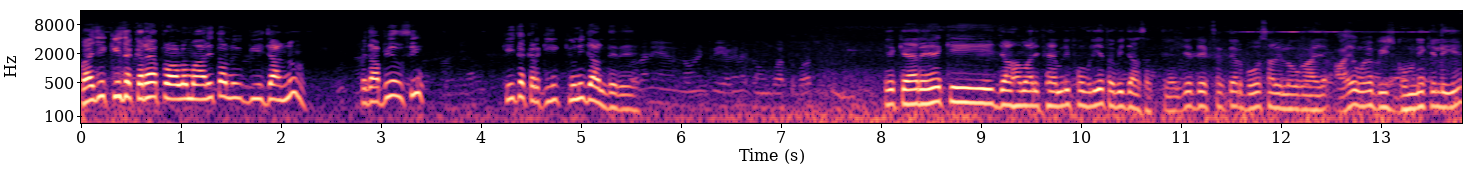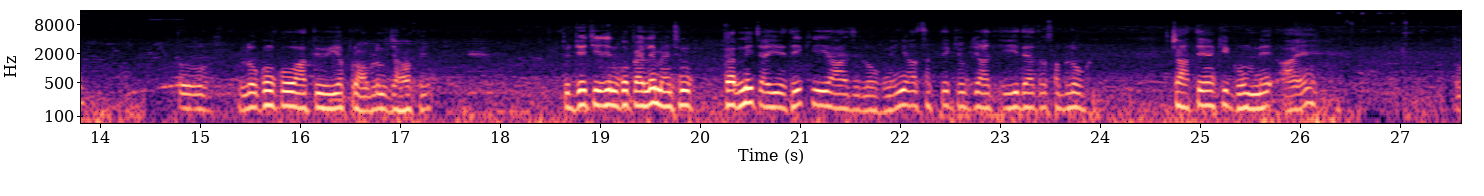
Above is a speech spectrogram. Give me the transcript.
ਭਾਈ ਜੀ ਕੀ ਚੱਕਰ ਹੈ ਪ੍ਰੋਬਲਮ ਆ ਰਹੀ ਤੁਹਾਨੂੰ ਵੀ ਜਾਣ ਨੂੰ ਪੰਜਾਬੀ ਹੋ ਤੁਸੀਂ ਕੀ ਚੱਕਰ ਕੀ क्यों नहीं जान दे रहे ये कह रहे हैं कि जहाँ हमारी फैमिली फैमिली है तभी जा सकते हैं ये देख सकते हैं और बहुत सारे लोग आए आए हुए हैं बीच घूमने के लिए तो लोगों को आती हुई है प्रॉब्लम जहाँ पे तो ये चीज़ इनको पहले मेंशन करनी चाहिए थी कि आज लोग नहीं आ सकते, क्योंकि आज ईद है तो सब लोग चाहते हैं कि घूमने आए। तो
